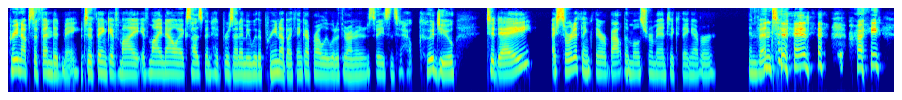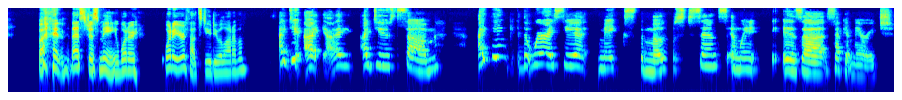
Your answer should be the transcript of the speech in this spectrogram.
prenups offended me to think if my if my now ex-husband had presented me with a prenup, I think I probably would have thrown it in his face and said, How could you? Today, I sort of think they're about the most romantic thing ever invented. right. But that's just me. What are what are your thoughts? Do you do a lot of them? I do. I, I, I do some. I think that where I see it makes the most sense, and we is a second marriage,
